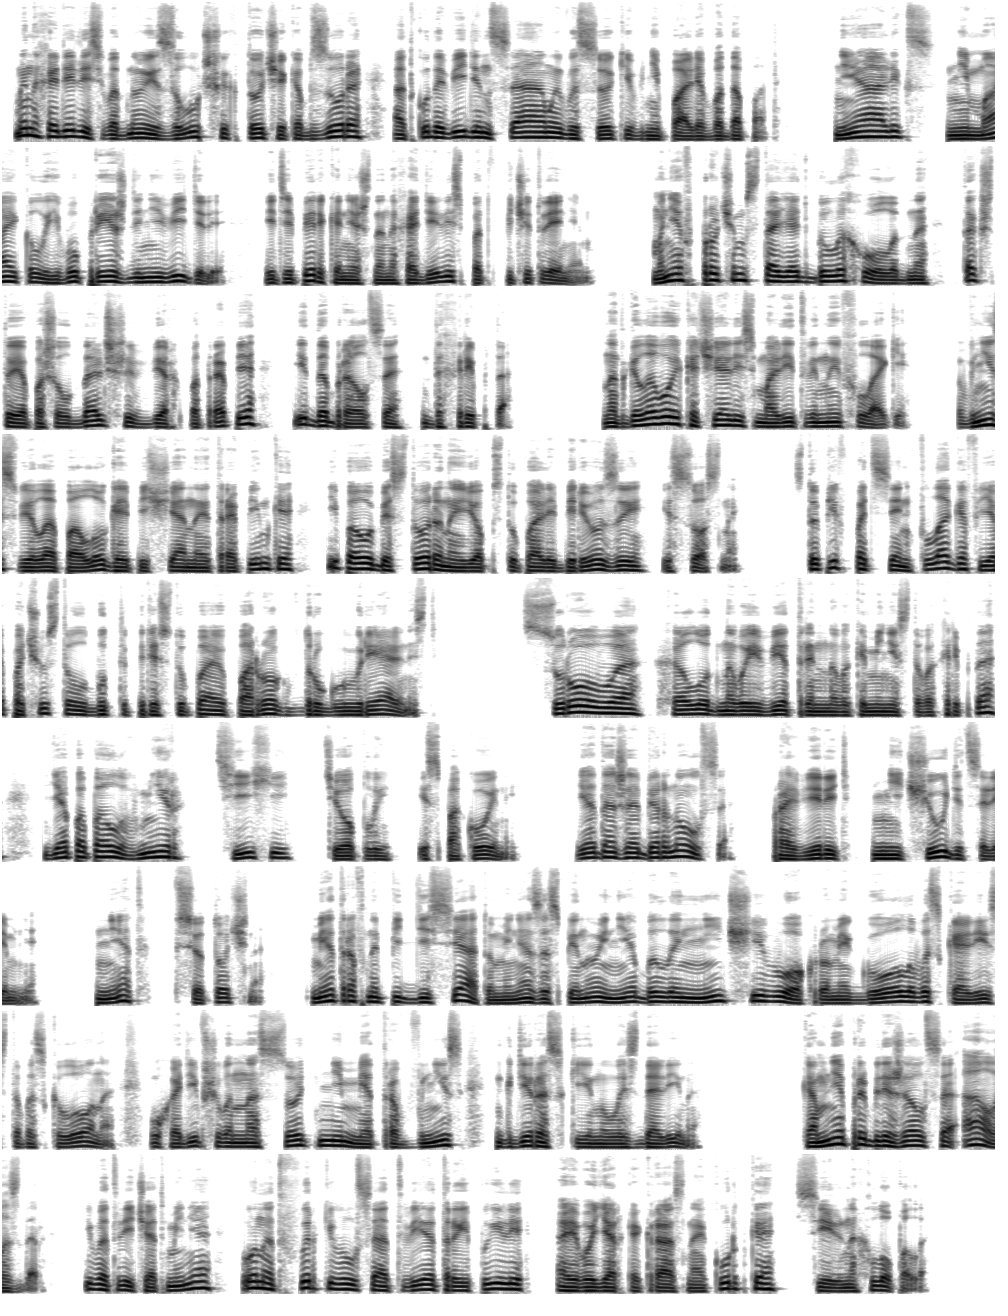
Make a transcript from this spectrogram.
Мы находились в одной из лучших точек обзора, откуда виден самый высокий в Непале водопад. Ни Алекс, ни Майкл его прежде не видели, и теперь, конечно, находились под впечатлением. Мне, впрочем, стоять было холодно, так что я пошел дальше вверх по тропе и добрался до хребта. Над головой качались молитвенные флаги. Вниз вела пологая песчаная тропинка, и по обе стороны ее обступали березы и сосны. Ступив под сень флагов, я почувствовал, будто переступаю порог в другую реальность. С сурового, холодного и ветренного каменистого хребта я попал в мир тихий, теплый и спокойный. Я даже обернулся, проверить, не чудится ли мне. Нет, все точно — Метров на пятьдесят у меня за спиной не было ничего, кроме голого скалистого склона, уходившего на сотни метров вниз, где раскинулась долина. Ко мне приближался Алаздер, и в отличие от меня, он отфыркивался от ветра и пыли, а его ярко-красная куртка сильно хлопала.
